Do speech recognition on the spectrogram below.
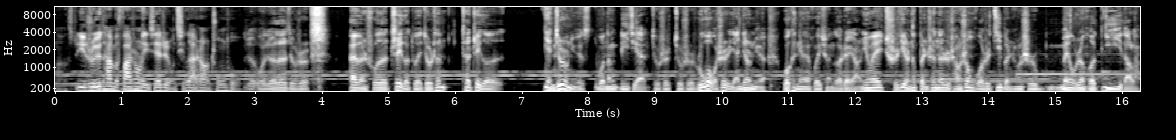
的，以至于他们发生了一些这种情感上的冲突。我觉我觉得就是。艾文说的这个对，就是他他这个眼镜女，我能理解，就是就是，如果我是眼镜女，我肯定也会选择这样，因为实际上她本身的日常生活是基本上是没有任何意义的了。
